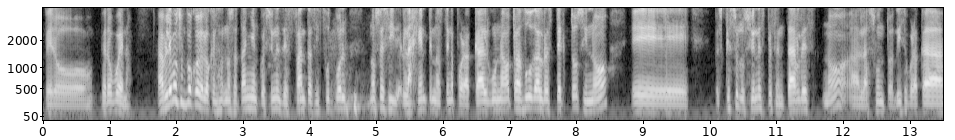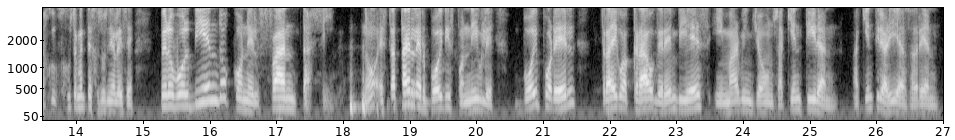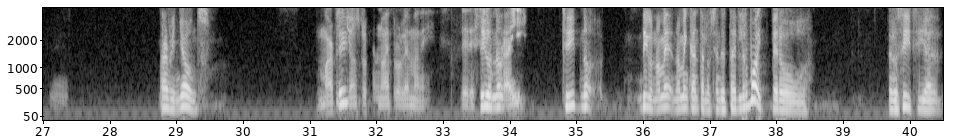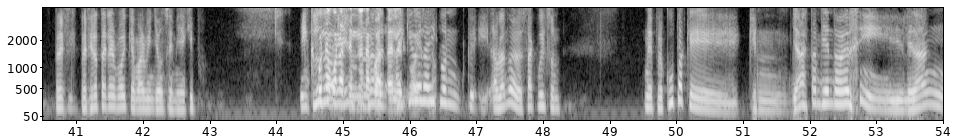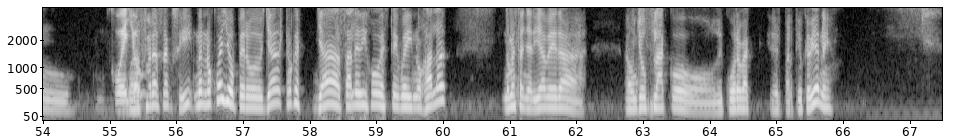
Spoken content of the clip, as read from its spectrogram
Pero, pero bueno, hablemos un poco de lo que nos, atañe en cuestiones de fantasy fútbol. No sé si la gente nos tenga por acá alguna otra duda al respecto, si no, eh, pues qué soluciones presentarles, ¿no? Al asunto. Dice por acá, ju- justamente Jesús Niño le dice, pero volviendo con el fantasy, ¿no? Está Tyler Boyd disponible. Voy por él, traigo a Crowder, MBS y Marvin Jones. ¿A quién tiran? ¿A quién tirarías, Adrián? Marvin Jones. Marvin Sí. Jones creo que no hay problema de, de decirlo Digo, no- por ahí. Sí, no, digo, no me, no me encanta la opción de Tyler Boyd, pero, pero sí, sí, prefi- prefiero a Tyler Boyd que a Marvin Jones en mi equipo. Incluso una buena semana para Tyler Hay que ver ahí ¿no? con, que- hablando de Zach Wilson, me preocupa que, que ya están viendo a ver si le dan Cuello. Fuera Zach- sí, no, no cuello, pero ya creo que ya sale, dijo este güey, no jala. No me extrañaría ver a, a un Joe Flaco de quarterback el partido que viene.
